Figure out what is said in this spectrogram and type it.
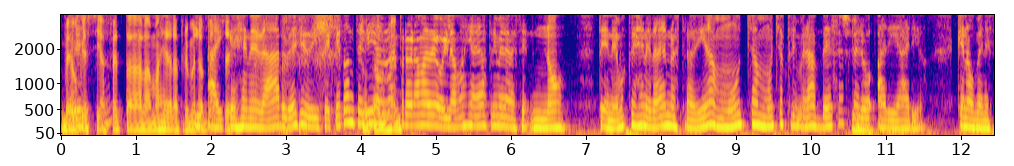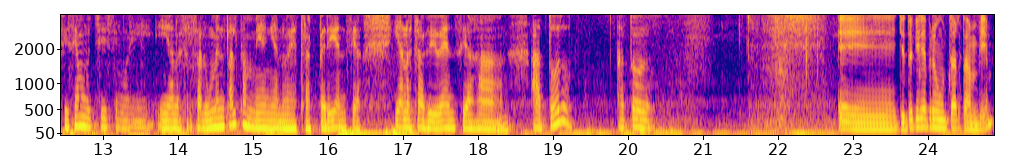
veo que sí afecta a la magia de las Y primeras hay veces que generar, ¿ves? Que dice, qué tontería ¿no? el programa de hoy, la magia de las primeras veces. No, tenemos que generar en nuestra vida muchas, muchas primeras veces, Sí. pero a diario, que nos benefician muchísimo y, y a nuestra salud mental también, y a nuestra experiencia, y a nuestras vivencias, a, a todo, a todo. Eh, yo te quería preguntar también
